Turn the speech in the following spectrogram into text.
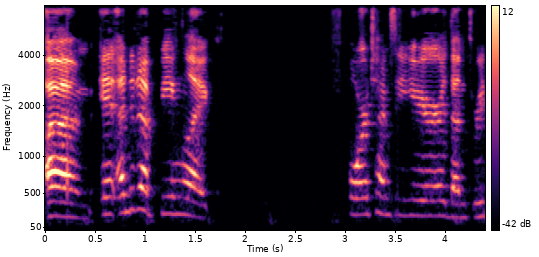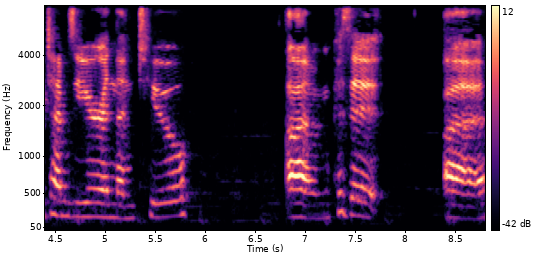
Um, it ended up being like four times a year, then three times a year, and then two. Because um, it, uh,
